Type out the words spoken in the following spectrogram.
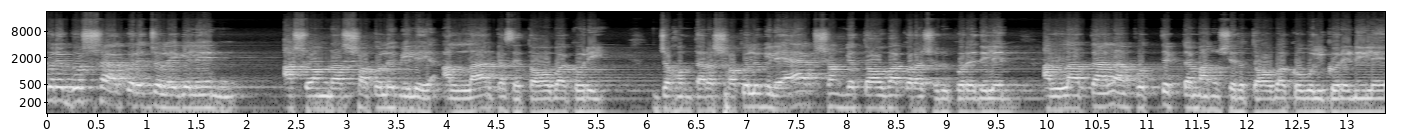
করে, গোসা করে চলে গেলেন। আসো আমরা সকলে মিলে আল্লাহর কাছে তওবা করি। যখন তারা সকলে মিলে একসঙ্গে তওবা করা শুরু করে দিলেন, আল্লাহ তালা প্রত্যেকটা মানুষের তওবা কবুল করে নিলে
